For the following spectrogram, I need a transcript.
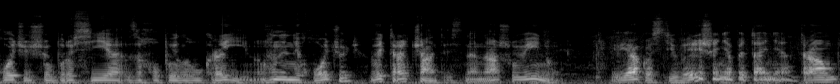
хочуть, щоб Росія захопила Україну. Вони не хочуть витрачатись на нашу війну. І в якості вирішення питання Трамп,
